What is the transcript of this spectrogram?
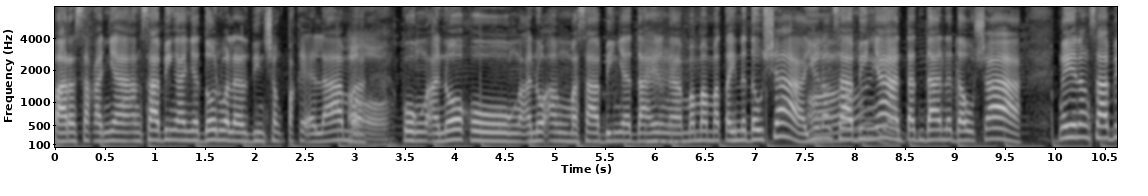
Para sa kanya. Ang sabi nga niya doon, wala na din siyang pakialam ah, Oo. kung ano kung ano ang masabi niya dahil nga mamamatay na daw siya. Yun ang sabi Mm. Ah, niya, yeah. tanda na daw siya. Ngayon ang sabi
